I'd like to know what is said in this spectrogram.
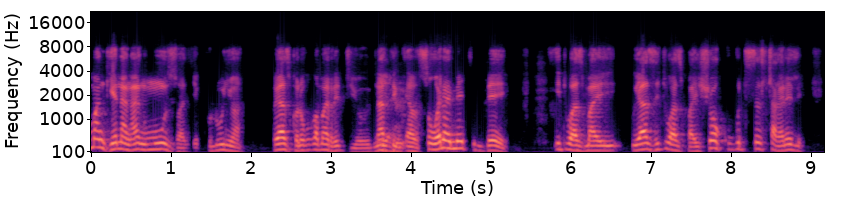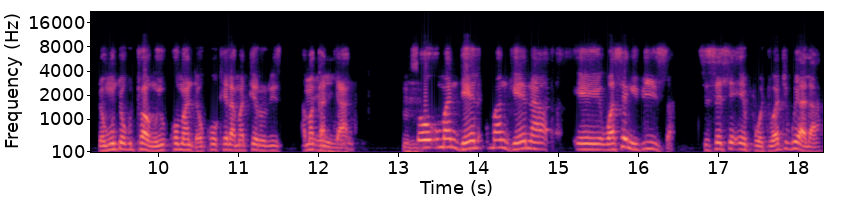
UMangena ngangimuzwa nje khulunywa uyazi khona kwama radio nothing else. So when I met him there, it was my uyazi it was by shock ukuthi sesihlanganele lo muntu okuthiwa nguye ucommander okhokhela ama terrorist amagadanga. Mhm. So uMandela umangena eh wasengibiza sisehle airport wathi kuya la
